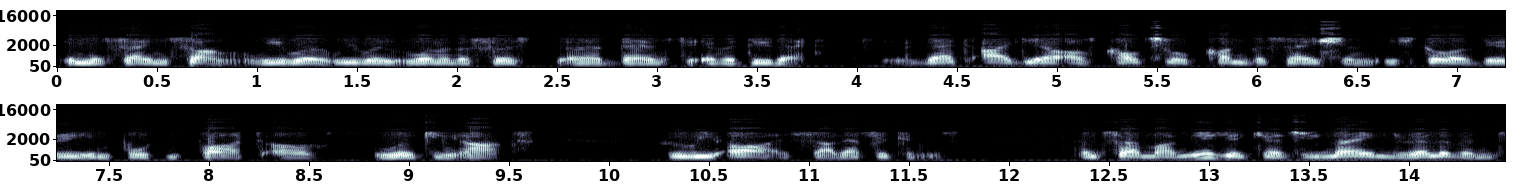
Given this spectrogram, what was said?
in the same song. We were we were one of the first uh, bands to ever do that. That idea of cultural conversation is still a very important part of working out who we are as South Africans. And so my music has remained relevant.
